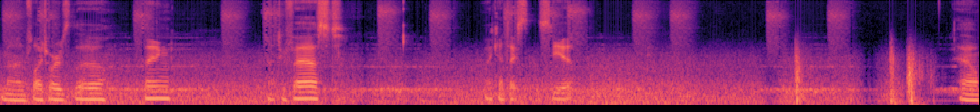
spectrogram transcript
Come on, fly towards the thing. Not too fast. Why can't see it? Ow.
